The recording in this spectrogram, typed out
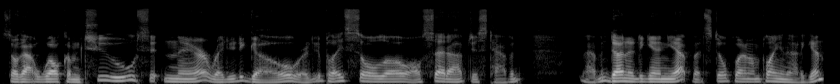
Still got Welcome To sitting there, ready to go, ready to play solo, all set up. Just haven't haven't done it again yet, but still plan on playing that again.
